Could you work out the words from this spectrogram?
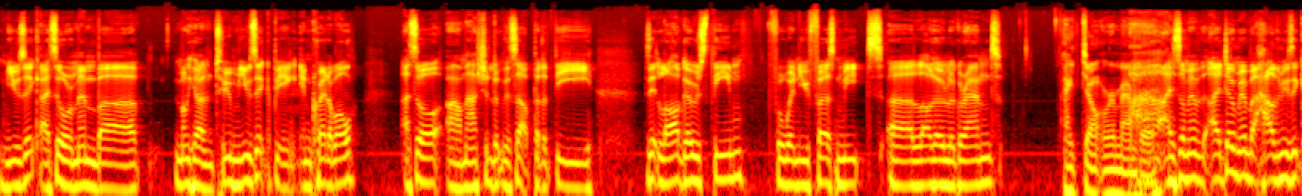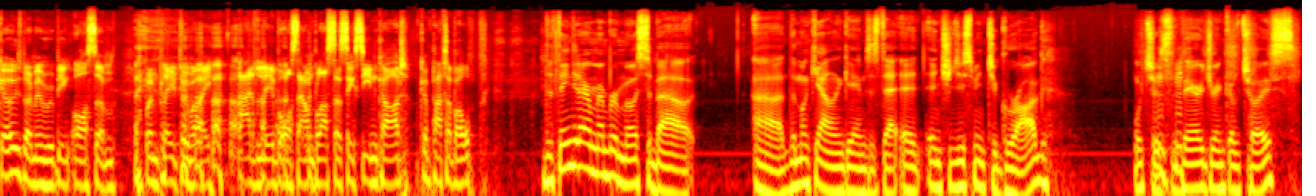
music, I still remember Monkey Island 2 music being incredible. I saw, um, I should look this up, but at the, is it Largo's theme for when you first meet uh, Largo LaGrande? I don't remember. Uh, I still remember. I don't remember how the music goes, but I remember it being awesome when played through my AdLib or Sound Blaster 16 card compatible. The thing that I remember most about uh, the Monkey Island games is that it introduced me to grog, which was their drink of choice.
